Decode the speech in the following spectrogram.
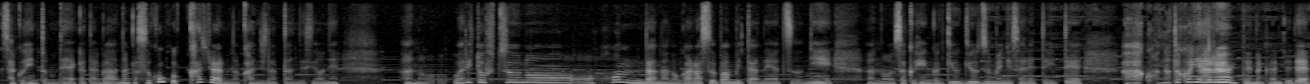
作品との出会い方がなんかすごくカジュアルな感じだったんですよね。あの割と普通の本棚のガラス板みたいなやつにあの作品がぎゅうぎゅう詰めにされていてああこんなとこにあるみたいな感じで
